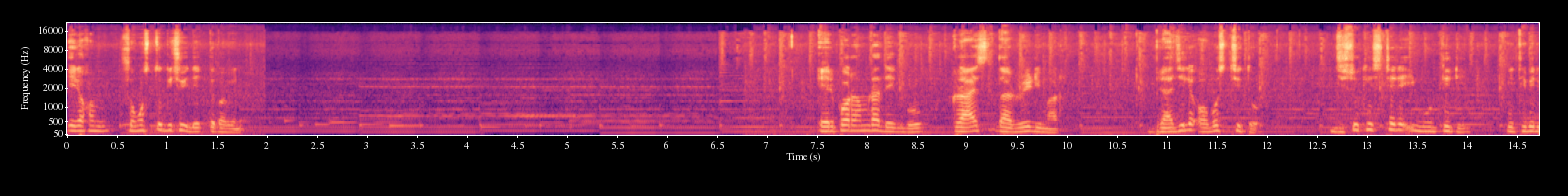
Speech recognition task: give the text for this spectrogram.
এরকম সমস্ত কিছুই দেখতে পাবেন। এরপর আমরা দেখব ক্রাইস্ট দ্য রিডিমার। ব্রাজিলে অবস্থিত যীশুখ্রিস্টের এই মূর্তিটি পৃথিবীর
